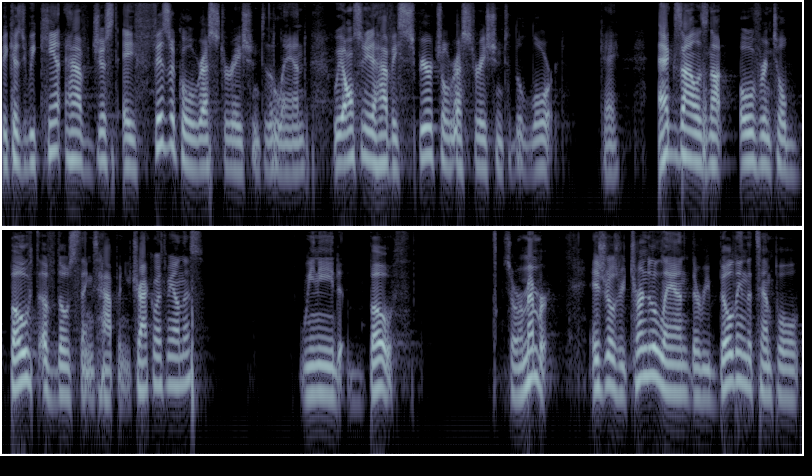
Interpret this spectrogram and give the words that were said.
because we can't have just a physical restoration to the land. We also need to have a spiritual restoration to the Lord. Okay? Exile is not over until both of those things happen. You tracking with me on this? We need both. So remember, Israel's returned to the land, they're rebuilding the temple.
